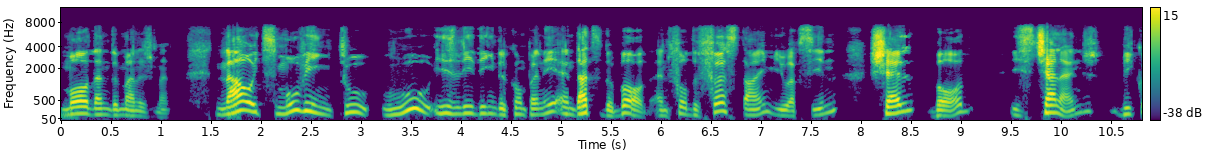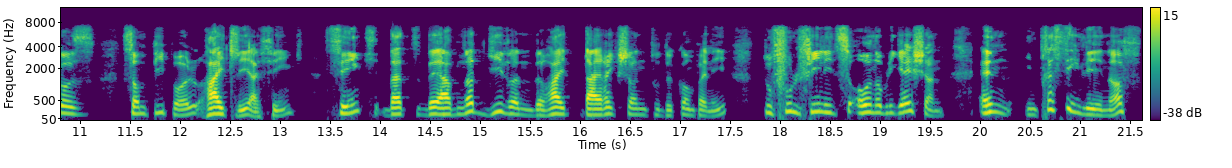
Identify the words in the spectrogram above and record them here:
more than the management. Now it's moving to who is leading the company, and that's the board. And for the first time, you have seen Shell board is challenged because some people, rightly, I think, think that they have not given the right direction to the company to fulfill its own obligation. And interestingly enough,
